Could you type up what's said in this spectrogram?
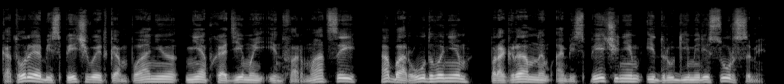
который обеспечивает компанию необходимой информацией, оборудованием, программным обеспечением и другими ресурсами,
